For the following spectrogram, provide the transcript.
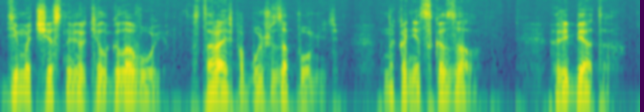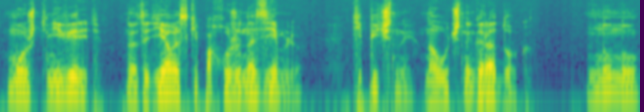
Дима честно вертел головой, стараясь побольше запомнить. Наконец сказал, «Ребята, можете не верить, но это дьявольски похоже на землю. Типичный научный городок». «Ну-ну,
